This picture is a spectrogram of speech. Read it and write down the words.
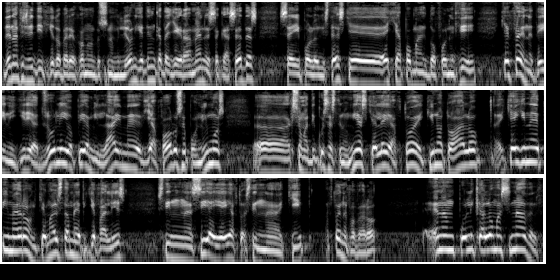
Δεν αμφισβητήθηκε το περιεχόμενο των συνομιλιών γιατί είναι καταγεγραμμένες σε κασέτες, σε υπολογιστές και έχει απομαγνητοφωνηθεί. Και φαίνεται είναι η κυρία Τζούλη η οποία μιλάει με διαφόρους επωνύμως ε, αξιωματικούς αστυνομίας και λέει αυτό, εκείνο, το άλλο ε, και έγινε επιμερών. Και μάλιστα με επικεφαλής στην CIA, αυτό, στην ε, KIP, αυτό είναι φοβερό, έναν πολύ καλό μας συνάδελφο.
